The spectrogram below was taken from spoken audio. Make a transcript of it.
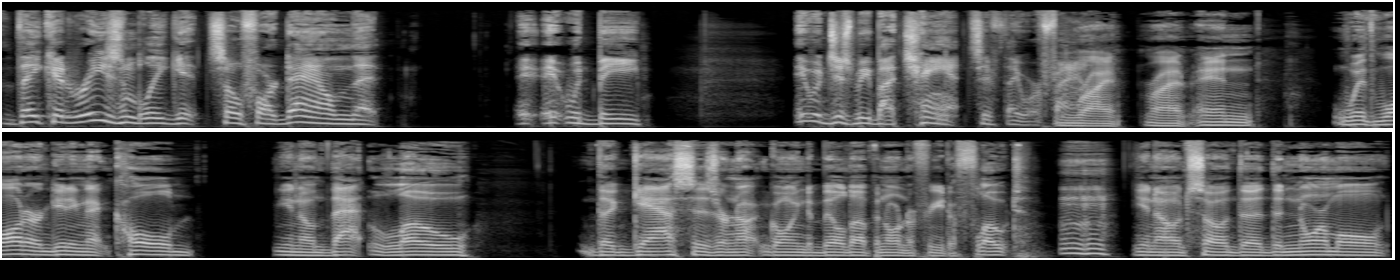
they could reasonably get so far down that it, it would be, it would just be by chance if they were found. Right, right. And with water getting that cold, you know, that low, the gases are not going to build up in order for you to float. hmm You know, so the the normal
